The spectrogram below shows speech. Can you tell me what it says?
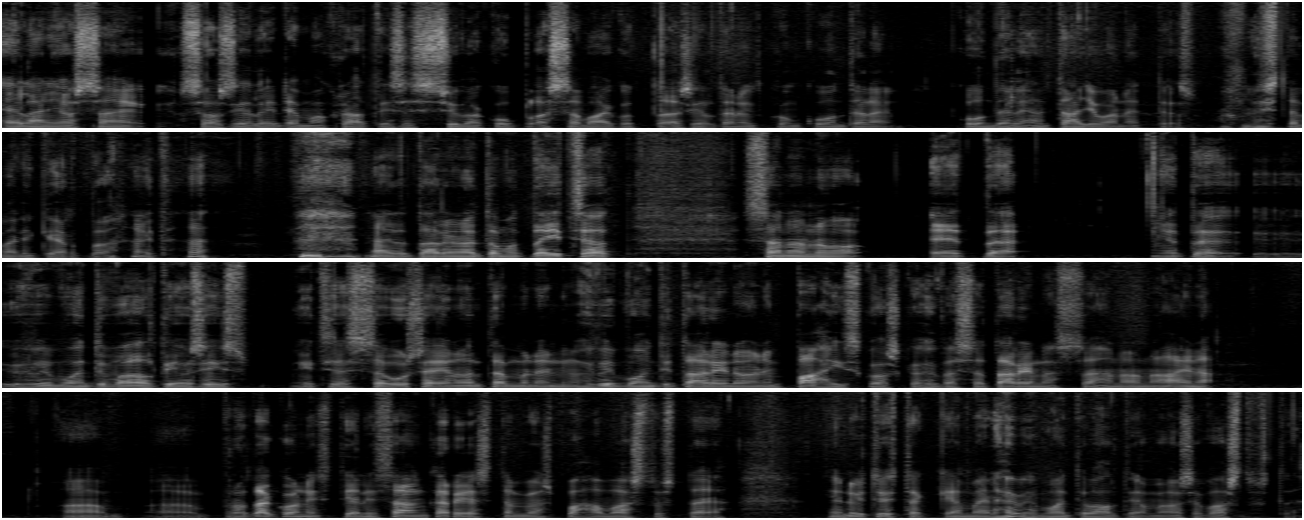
elän jossain sosiaalidemokraattisessa syväkuplassa, vaikuttaa siltä nyt, kun kuuntelen, kuuntelen tajuan, että jos ystäväni kertoo näitä, näitä tarinoita. Mutta itse olet sanonut, että, että hyvinvointivaltio siis itse asiassa usein on tämmöinen hyvinvointitarinoinen pahis, koska hyvässä tarinassahan on aina protagonisti eli sankari ja sitten myös paha vastustaja. Ja nyt yhtäkkiä meidän hyvinvointivaltiomme on se vastustaja.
